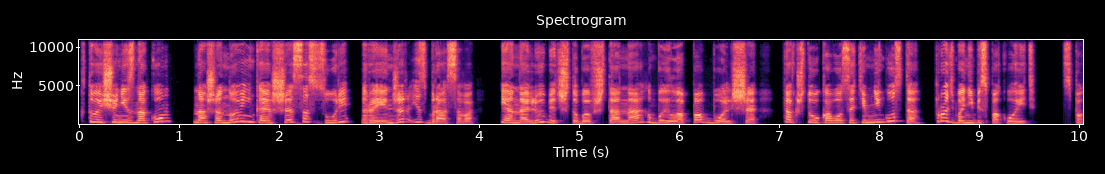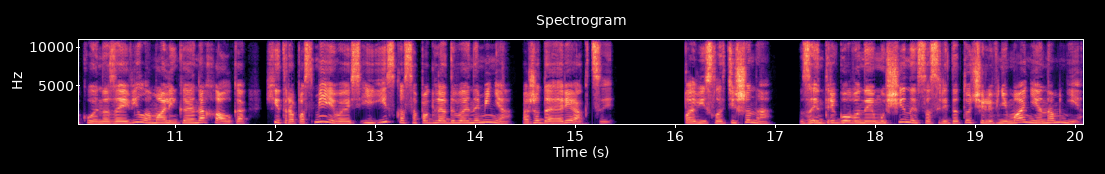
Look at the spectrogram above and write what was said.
Кто еще не знаком? Наша новенькая Шесса Сури, рейнджер из Брасова. И она любит, чтобы в штанах было побольше. Так что у кого с этим не густо, просьба не беспокоить спокойно заявила маленькая нахалка, хитро посмеиваясь и искоса поглядывая на меня, ожидая реакции. Повисла тишина. Заинтригованные мужчины сосредоточили внимание на мне.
